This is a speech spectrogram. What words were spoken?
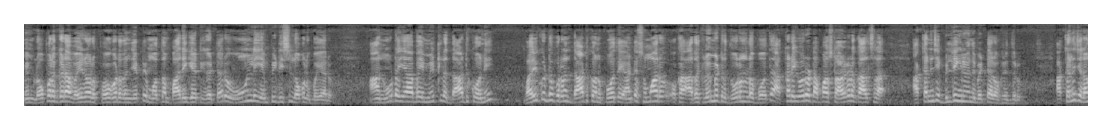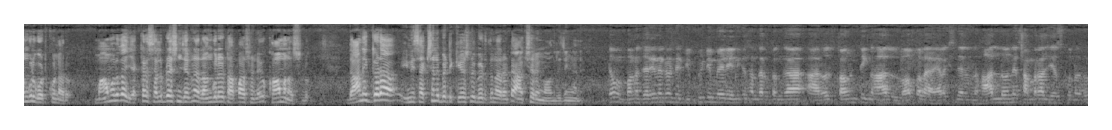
మేము లోపలికి కూడా వైరాలు పోకూడదని చెప్పి మొత్తం భారీ గేట్లు కట్టారు. ఓన్లీ ఎంపీటీసీ లోపలికి పోయారు. ఆ నూట యాభై మీటర్లు దాటుకొని వైకుంఠపురం దాటుకొని పోతే అంటే సుమారు ఒక అర కిలోమీటర్ దూరంలో పోతే అక్కడ ఎవరో టపాసులు అడగడ కాల్చలా. అక్కడి నుంచి బిల్డింగ్ల మీద పెట్టారు ఒకరిద్దరు. అక్కడి నుంచి రంగులు కొట్టుకున్నారు. మామూలుగా ఎక్కడ సెలబ్రేషన్ జరిగినా రంగులు టపాసులు అనేవి కామన్ అసలు. దానికి కూడా ఇన్ని సెక్షన్లు పెట్టి కేసులు పెడుతున్నారంటే ఆశ్చర్యంగా ఉంది నిజంగానే. మొన్న జరిగినటువంటి డిప్యూటీ మేయర్ ఎన్నిక సందర్భంగా ఆ రోజు కౌంటింగ్ హాల్ లోపల ఎలక్షన్ జరిగిన హాల్లోనే సంబరాలు చేసుకున్నారు.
